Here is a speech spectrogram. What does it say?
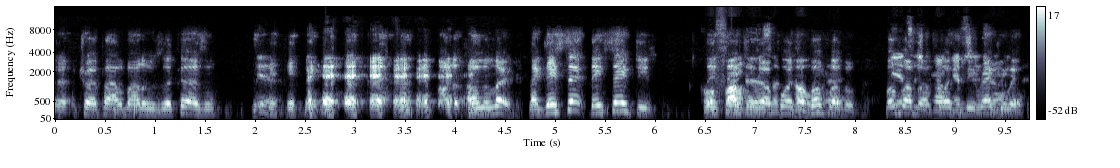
uh Troy Polamalu, who's a cousin. Yeah. on, the, on alert. Like they said, they safeties. They Hufanga safeties are. Both man. of them. Both Yeah, of them are forced to be reckoned Jr.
